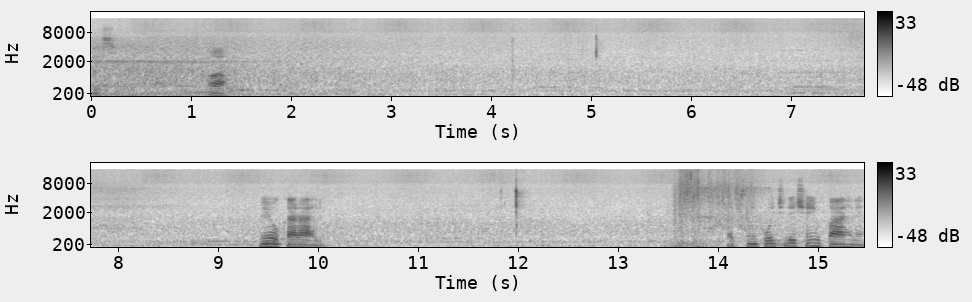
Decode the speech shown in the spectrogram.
desse. Ó. Meu caralho. Pensando que eu vou te deixar em paz, né?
